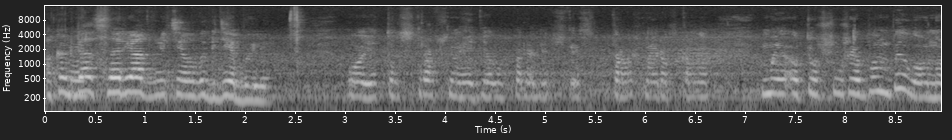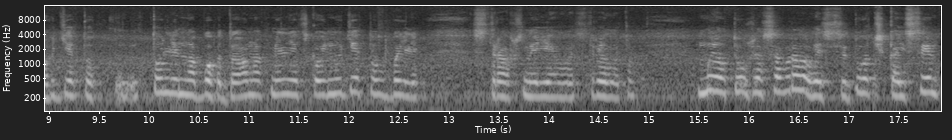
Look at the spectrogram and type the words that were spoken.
А когда снаряд влетел, вы где были? Ой, это страшное дело перенести, страшно рассказать. Мы, то ж уже бомбило оно где-то, то ли на Богдана Хмельницкого, ну где-то были страшные выстрелы там. Мы вот уже собрались, дочка и сын,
